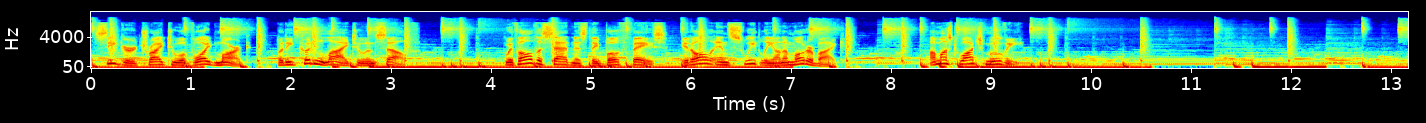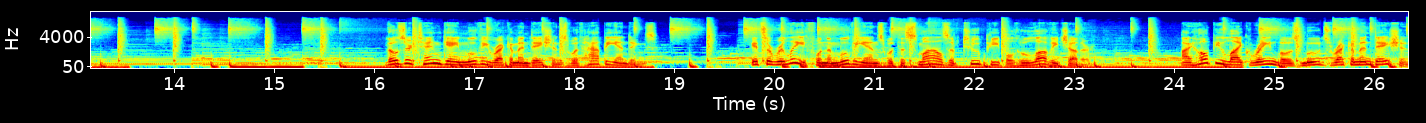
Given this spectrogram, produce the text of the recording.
Sieger tried to avoid Marc, but he couldn't lie to himself. With all the sadness they both face, it all ends sweetly on a motorbike. A must-watch movie. Those are 10 gay movie recommendations with happy endings. It's a relief when the movie ends with the smiles of two people who love each other. I hope you like Rainbow's Moods recommendation.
